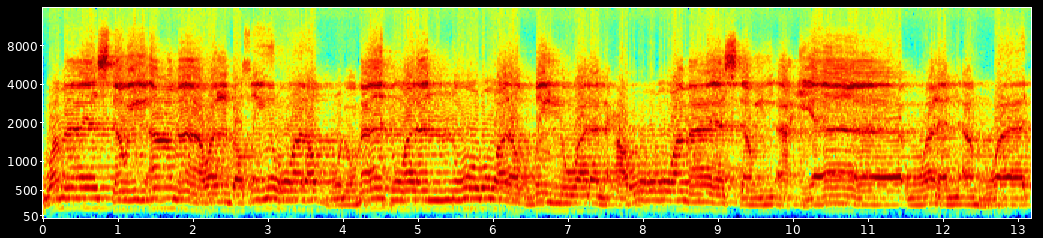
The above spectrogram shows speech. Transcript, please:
وما يستوي الأعمى والبصير ولا الظلمات ولا النور ولا الظل ولا الحرور وما يستوي الأحياء ولا الأموات.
